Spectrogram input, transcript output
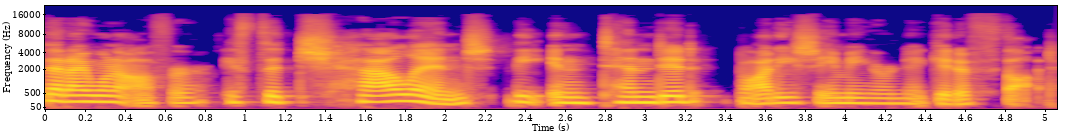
that I want to offer is to challenge the intended body shaming or negative thought.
